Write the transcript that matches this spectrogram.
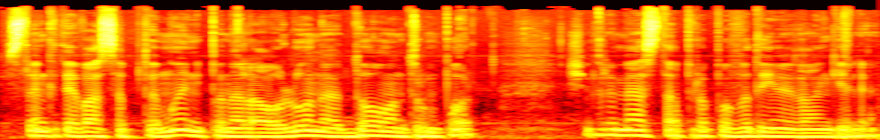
stăm câteva săptămâni până la o lună, două într-un port și vremea asta propovăduim Evanghelia.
